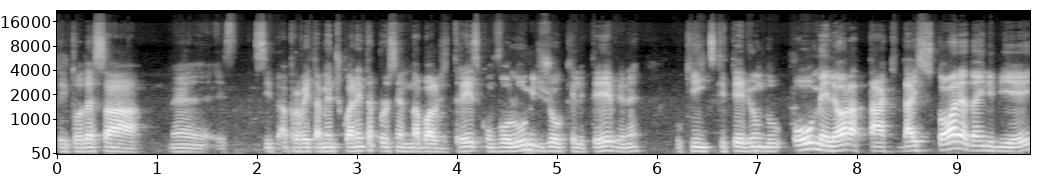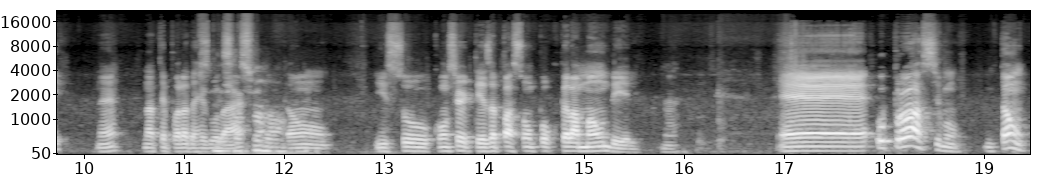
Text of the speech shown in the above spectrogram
tem toda essa, né, esse aproveitamento de 40% na bola de três, com o volume de jogo que ele teve, né? O Kings que teve um do ou melhor ataque da história da NBA, né, na temporada regular. Então, isso com certeza passou um pouco pela mão dele? É, o próximo, então,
